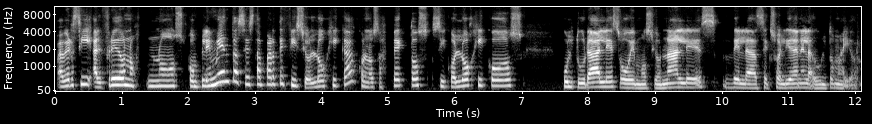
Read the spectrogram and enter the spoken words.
a ver si Alfredo nos, nos, complementas esta parte fisiológica con los aspectos psicológicos, culturales o emocionales de la sexualidad en el adulto mayor.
